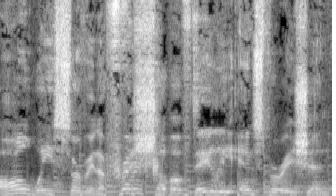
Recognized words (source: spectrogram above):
always serving a fresh cup of daily inspiration.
